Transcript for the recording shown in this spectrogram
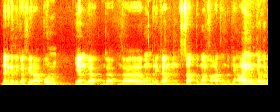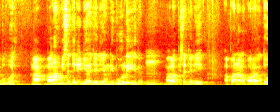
dan ketika viral pun yang nggak nggak nggak memberikan satu manfaat untuk yang lain Gak gitu. berbobot. Ma- malah bisa jadi dia jadi yang dibully gitu Hmm. malah bisa jadi apa namanya orang itu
